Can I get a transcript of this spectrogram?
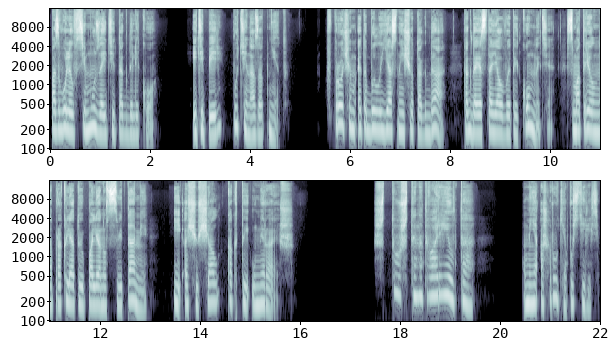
позволил всему зайти так далеко. И теперь пути назад нет. Впрочем, это было ясно еще тогда, когда я стоял в этой комнате смотрел на проклятую поляну с цветами и ощущал, как ты умираешь. «Что ж ты натворил-то?» У меня аж руки опустились.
